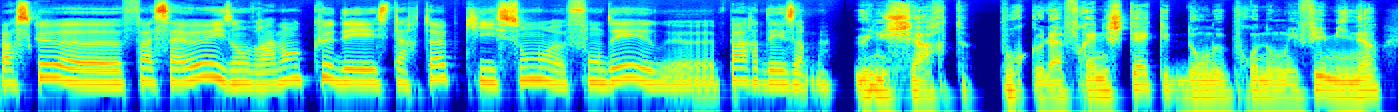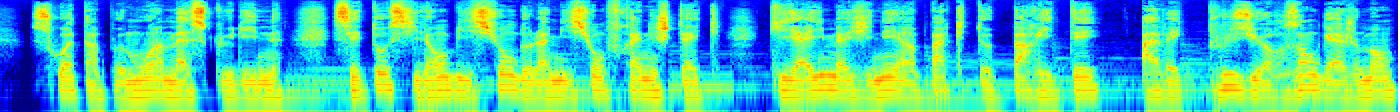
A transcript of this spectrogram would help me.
parce que euh, face à eux, ils ont vraiment que des startups qui sont euh, fondées par des hommes. Une charte pour que la French Tech, dont le pronom est féminin, soit un peu moins masculine. C'est aussi l'ambition de la mission French Tech, qui a imaginé un pacte parité avec plusieurs engagements,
